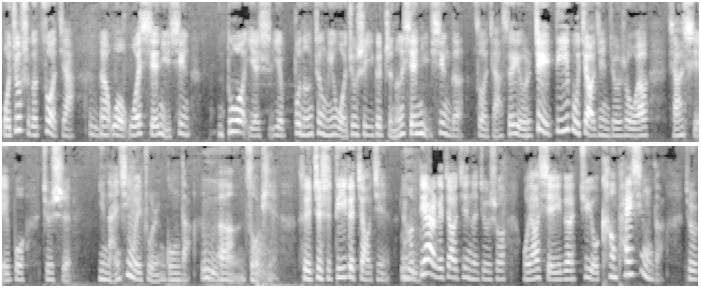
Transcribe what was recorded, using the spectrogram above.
我就是个作家，那我我写女性多也是也不能证明我就是一个只能写女性的作家。所以有这第一步较劲，就是说我要想写一部就是。以男性为主人公的嗯作品，所以这是第一个较劲。然后第二个较劲呢，就是说我要写一个具有抗拍性的，就是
